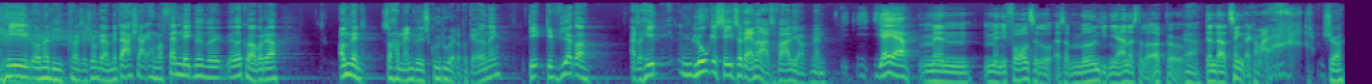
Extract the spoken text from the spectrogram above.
helt underlig konstellation der. Men Dark Shark, han var fandme ikke nede ved æderkopper der. Omvendt, så har man ved skuddueller på gaden, ikke? Det, det virker, altså helt logisk set, så er det andet altså farligere, men... Ja, ja, men, men i forhold til altså, måden, din hjerne er stillet op på, Ja. den der ting, der kommer ah, Sure.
